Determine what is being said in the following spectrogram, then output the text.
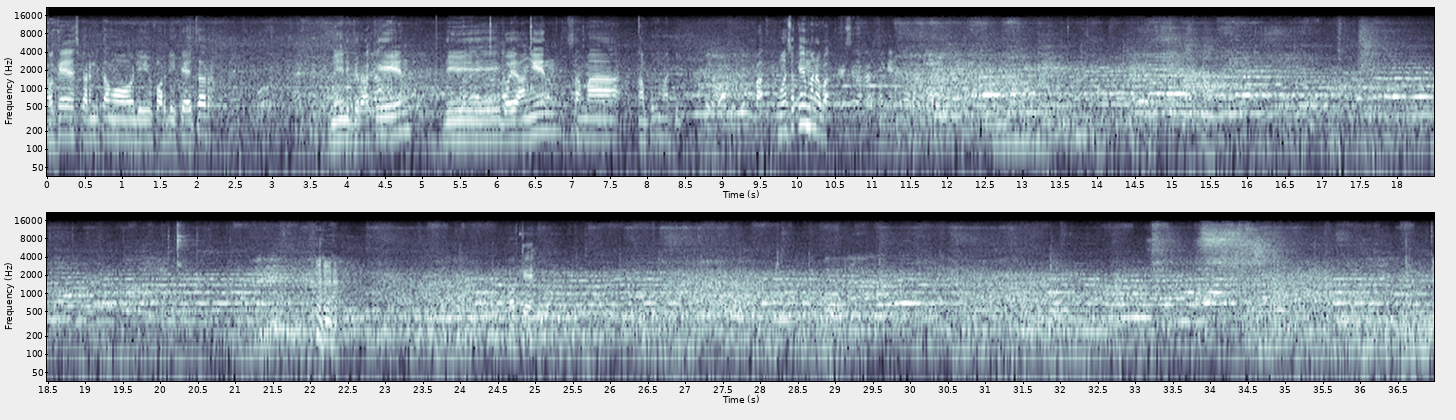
Oke, sekarang kita mau di 4D Theater. Ini digerakin, digoyangin sama lampunya mati. Pak, masuknya mana, Pak? Oke. Oke.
